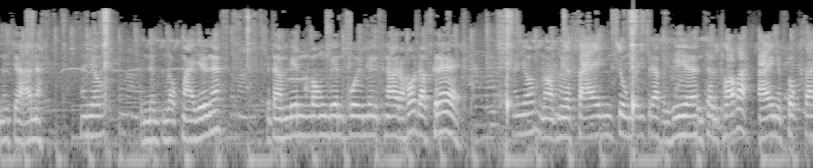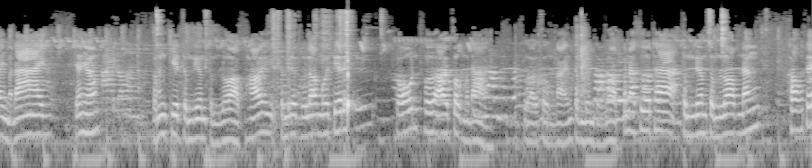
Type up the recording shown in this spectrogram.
ហ្នឹងច្រើនណាស់ណាញោមទំនៀមទម្លាប់ខ្មែរយើងណាគេថាមានមុងមានភួយមានខ្នើយរហូតដល់ក្រែណាញោមនាំគ្នាសែងជុំវិញព្រះវិហារទន្ទឹងធប់ហ่ะសែងឪពុកសែងម្ដាយចឹងញោមក៏នឹងជាទំនៀមទម្លាប់ហើយទំនៀមទម្លាប់មួយទៀតគឺកូនធ្វើឲ្យឪពុកម្ដាយធ្វើឲ្យឪពុកម្ដាយទំនៀមទម្លាប់ប៉ុន្តែសួរថាទំនៀមទម្លាប់ហ្នឹងខុសទេ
